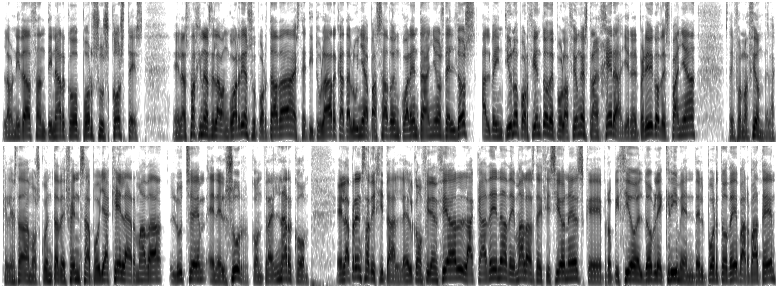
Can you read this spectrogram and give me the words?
la unidad antinarco por sus costes. En las páginas de La Vanguardia, en su portada, este titular, Cataluña ha pasado en 40 años del 2 al 21% de población extranjera. Y en el periódico de España, esta información de la que les dábamos cuenta, Defensa apoya que la Armada luche en el sur contra el narco. En la prensa digital, el confidencial, la cadena de malas decisiones que propició el doble crimen del puerto de Barbate.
